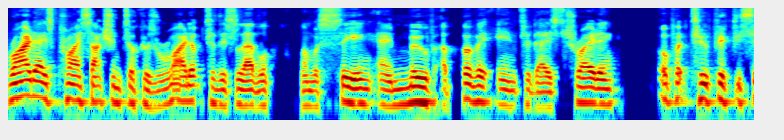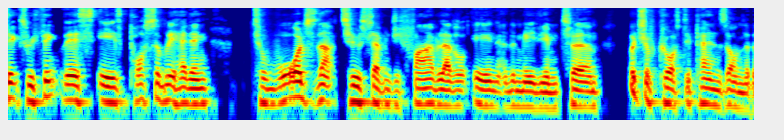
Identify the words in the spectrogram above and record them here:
Friday's price action took us right up to this level, and we're seeing a move above it in today's trading. Up at 256, we think this is possibly heading towards that 275 level in the medium term, which of course depends on the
